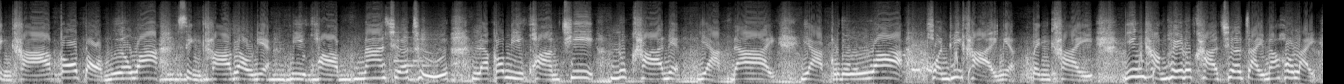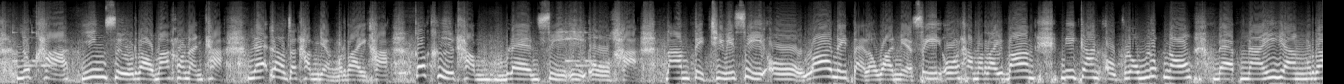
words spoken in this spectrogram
สินค้าก็ต่อเมื่อว่าสินค้าเราเนี่ยมีความน่าเชื่อถือ แล้วก็มีความที่ลูกค้าเนี่ยอยากได้ อยากรู้ว่าคนที่ขายเนี่ยเป็นใคร ยิ่งทำให้ลูกค้าเชื่อใจมากากเท่าไหร่ ลูกค้ายิ่งซื้อเรามากเท่านั้นค่ะ และเราจะทำอย่างไรคะ ก็คือทำแบรนด์ CEO ค่ะ ตามติดชีวิต CEO ว่าในแต่ละวันเนี่ย CEO ทำอะไรบ้าง มีการอบรมลูกน้องแบบไหนอย่างไร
